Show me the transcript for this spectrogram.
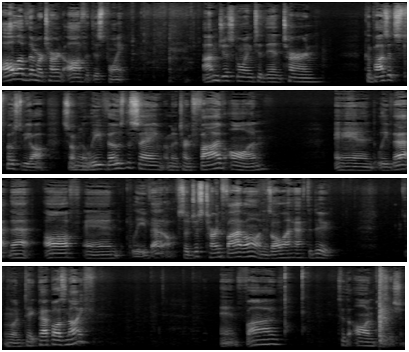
all of them are turned off at this point. I'm just going to then turn composite's supposed to be off. So I'm going to leave those the same. I'm going to turn 5 on and leave that, that off, and leave that off. So just turn 5 on is all I have to do. I'm going to take Papa's knife and 5 to the on position.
